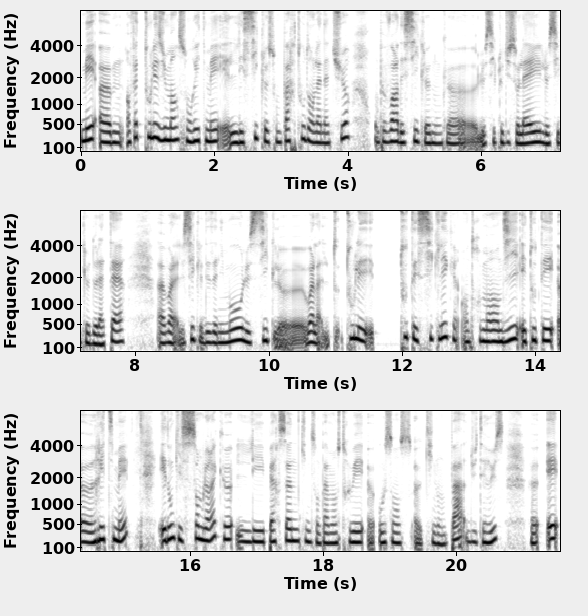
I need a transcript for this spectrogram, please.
Mais en fait, tous les humains sont rythmés, les cycles sont partout dans la nature. On peut voir des cycles, donc le cycle du soleil, le cycle de la terre, voilà, le cycle des animaux, le cycle, voilà, tous les tout est cyclique, autrement dit, et tout est euh, rythmé. Et donc, il semblerait que les personnes qui ne sont pas menstruées, euh, au sens euh, qui n'ont pas d'utérus, aient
